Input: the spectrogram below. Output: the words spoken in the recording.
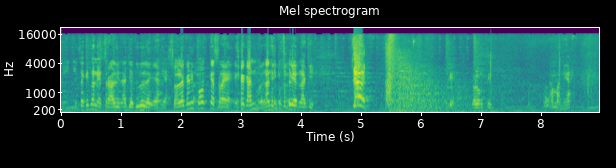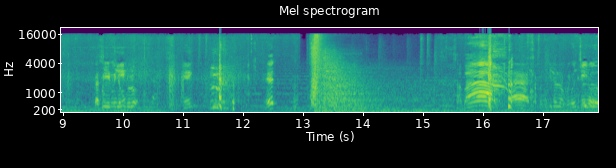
ini kita kita netralin aja dulu lah ya. Iya. Soalnya kan ini podcast lah ya, ya kan. Nanti kita lihat lagi. Cut! Oke, tolong tim. Aman ya. Kasih minum Oke. dulu. Oke. Eh. Sabar. Nah, kunci dulu, Kunci dulu,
